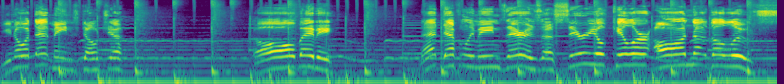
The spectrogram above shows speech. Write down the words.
You know what that means, don't you? Oh, baby. That definitely means there is a serial killer on the loose.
